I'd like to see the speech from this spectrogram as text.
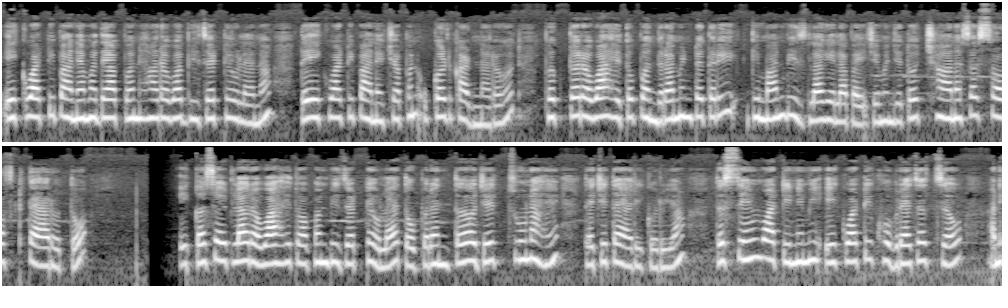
एक वाटी पाण्यामध्ये आपण हा रवा भिजत ठेवला ना तर एक वाटी पाण्याची आपण उकड काढणार आहोत. फक्त रवा आहे तो पंधरा मिनटं तरी किमान भिजला गेला पाहिजे. म्हणजे तो छान असा सॉफ्ट तयार होतो. एका साईडला रवा आहे तो आपण भिजत ठेवला आहे तोपर्यंत जे चून आहे त्याची तयारी करूया. तर सेम वाटीने मी एक वाटी खोबऱ्याचा चव आणि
